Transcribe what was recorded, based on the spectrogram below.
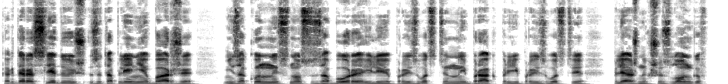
Когда расследуешь затопление баржи, незаконный снос забора или производственный брак при производстве пляжных шезлонгов,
